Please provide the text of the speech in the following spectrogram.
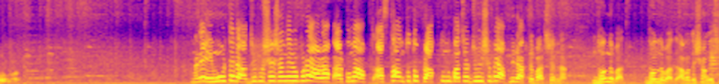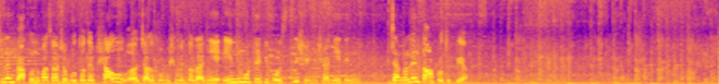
মানে এই মুহূর্তে রাজ্য প্রশাসনের উপরে আর আর কোনো আস্থা অন্তত প্রাক্তন উপাচার্য হিসেবে আপনি রাখতে পারছেন না। ধন্যবাদ ধন্যবাদ। আমাদের সঙ্গে ছিলেন প্রাক্তন উপাচার্য বুদ্ধদেব সাউ যাদবপুর বিশ্ববিদ্যালয় নিয়ে এই মুহূর্তের কি পরিস্থিতি সেই বিষয় নিয়ে তিনি জানালেন তাঁর প্রতিক্রিয়া।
